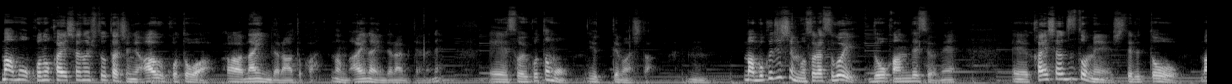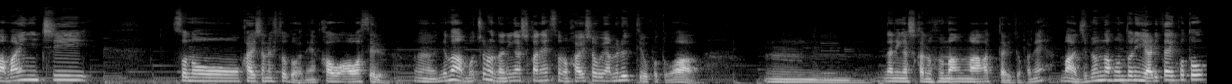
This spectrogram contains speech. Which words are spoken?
まあもうこの会社の人たちに会うことはあないんだなとか、会えないんだなみたいなね、えー、そういうことも言ってました。うん。まあ僕自身もそれはすごい同感ですよね。えー、会社勤めしてると、まあ毎日、その会社の人とはね、顔を合わせる。うん。でまあもちろん何がしかね、その会社を辞めるっていうことは、うん、何がしかの不満があったりとかね。まあ自分が本当にやりたいこと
